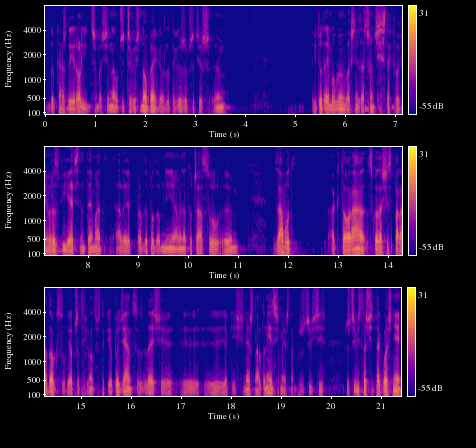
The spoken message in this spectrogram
do każdej roli trzeba się nauczyć czegoś nowego, dlatego że przecież i tutaj mógłbym właśnie zacząć, że tak powiem, rozwijać ten temat, ale prawdopodobnie nie mamy na to czasu. Zawód aktora składa się z paradoksów. Ja przed chwilą coś takiego powiedziałem, co wydaje się y, y, jakieś śmieszne, ale to nie jest śmieszne, bo rzeczywiście w rzeczywistości tak właśnie,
